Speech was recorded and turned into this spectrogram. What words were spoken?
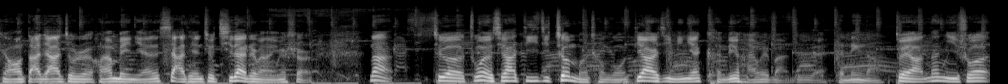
然后大家就是好像每年夏天就期待这么样一个事儿。那这个《中国有嘻哈》第一季这么成功，第二季明年肯定还会办，对不对？肯定的。对啊，那你说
